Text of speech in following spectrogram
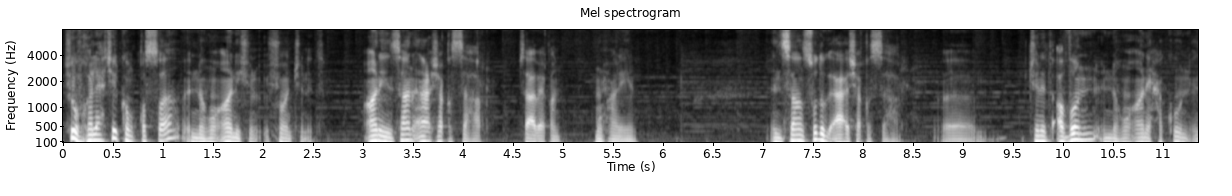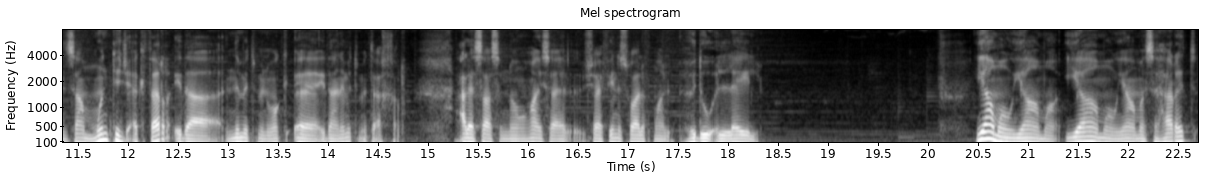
شوف خليني أحكي لكم قصة إنه اني شنو- شلون كنت اني إنسان أعشق السهر سابقا مو حاليا. إنسان صدق أعشق السهر. أه، كنت أظن إنه اني حكون إنسان منتج أكثر إذا نمت من وك... أه، إذا نمت متأخر. على أساس إنه هاي شايفين سوالف مال هدوء الليل. ياما وياما ياما وياما سهرت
